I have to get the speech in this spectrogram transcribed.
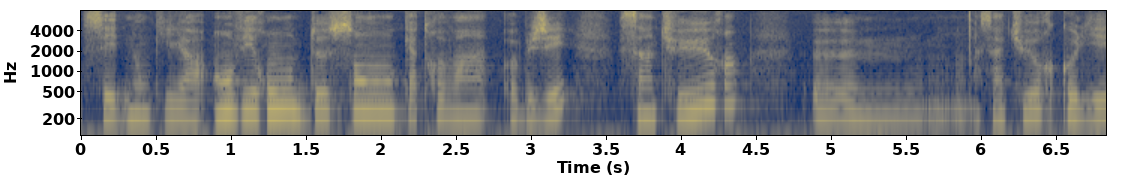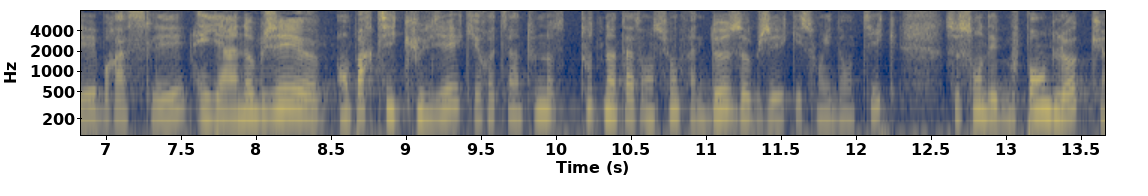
C'est donc il y a environ 280 objets, ceintures, euh, ceinture, collier, bracelet. Et il y a un objet euh, en particulier qui retient toute notre attention, enfin deux objets qui sont identiques. Ce sont des pendeloques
